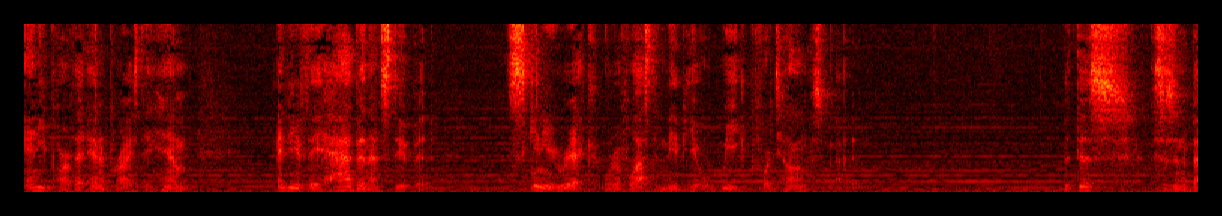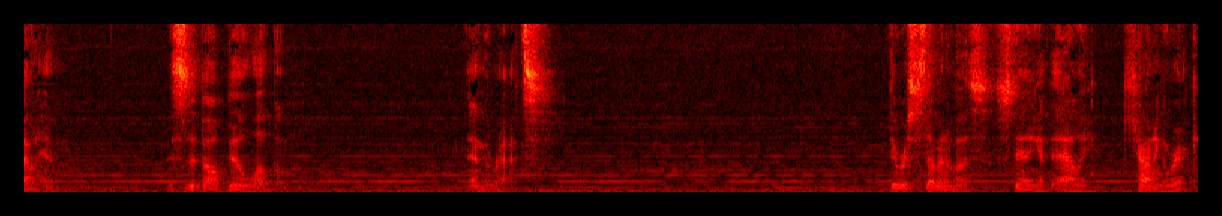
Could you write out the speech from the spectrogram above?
any part of that enterprise to him. And even if they had been that stupid, Skinny Rick would have lasted maybe a week before telling us about it. But this this isn't about him. This is about Bill Ludlum and the rats. There were seven of us standing at the alley, counting Rick.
